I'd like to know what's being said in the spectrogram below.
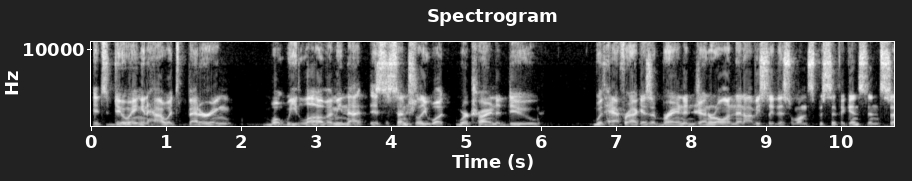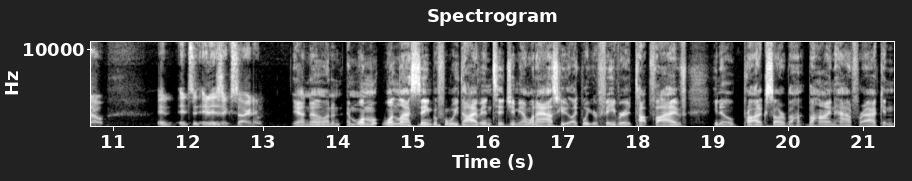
it's doing and how it's bettering what we love. I mean, that is essentially what we're trying to do with Half Rack as a brand in general, and then obviously this one specific instance. So it, it's it is exciting. Yeah, no, and and one one last thing before we dive into Jimmy, I want to ask you like what your favorite top five, you know, products are behind, behind Half Rack, and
